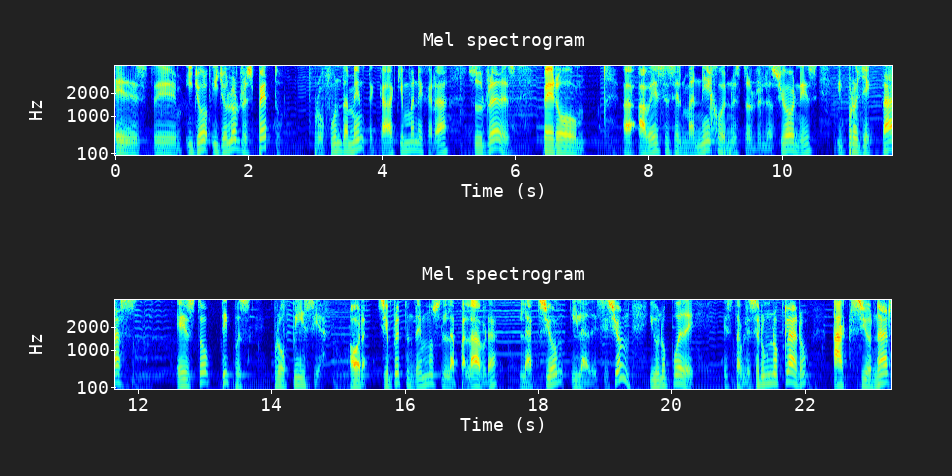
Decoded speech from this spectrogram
este, y, yo, y yo lo respeto profundamente, cada quien manejará sus redes, pero a, veces el manejo de nuestras relaciones y proyectas esto, pues, propicia. Ahora, siempre tendremos la palabra, la acción y la decisión. Y uno puede establecer un no claro, accionar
